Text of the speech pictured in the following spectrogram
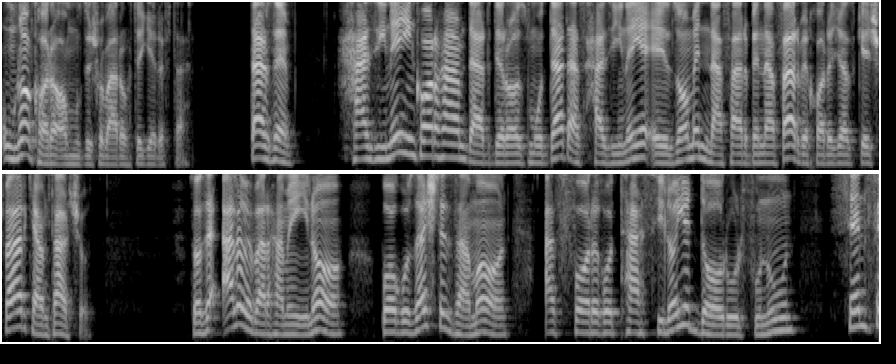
اونا کار آموزش رو بر عهده گرفتن در ضمن هزینه این کار هم در دراز مدت از هزینه اعزام نفر به نفر به خارج از کشور کمتر شد تازه علاوه بر همه اینا با گذشت زمان از فارغ و تحصیلای دارالفنون سنف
